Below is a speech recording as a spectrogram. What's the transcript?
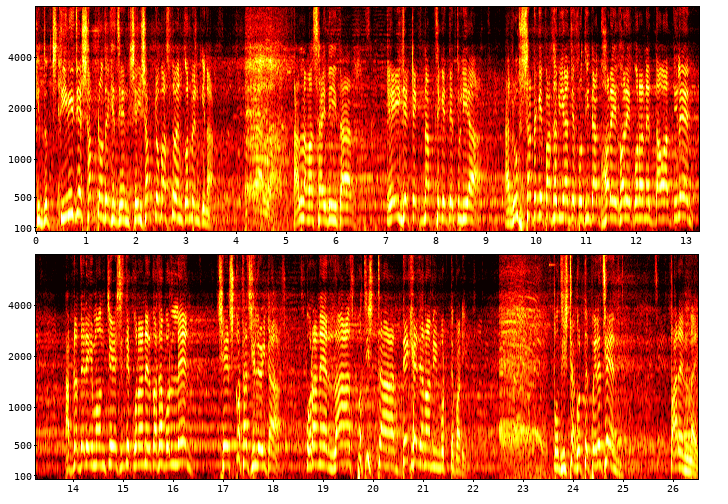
কিন্তু তিনি যে স্বপ্ন দেখেছেন, সেই স্বপ্ন বাস্তবায়ন করবেন কিনা? আল্লামা সাইদি তার এই যে টেকনাফ থেকে তেতুলিয়া আর রূপসা থেকে পাথরিয়া যে প্রতিটা ঘরে ঘরে কোরআনের দাওয়াত দিলেন, আপনাদের এই মঞ্চে এসে যে কোরআনের কথা বললেন, শেষ কথা ছিল এটা কোরআনের রাজ প্রতিষ্ঠা দেখে যেন আমি মরতে পারি। প্রতিষ্ঠা করতে পেরেছেন? পারেন নাই।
